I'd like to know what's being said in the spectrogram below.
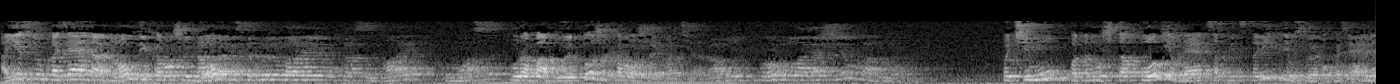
А если у хозяина огромный хороший дом, у раба будет тоже хорошая квартира. bună. Почему? Потому что он является представителем своего хозяина.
